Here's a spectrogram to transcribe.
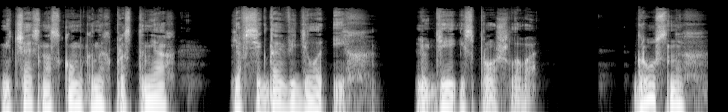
мечась на скомканных простынях, я всегда видела их, людей из прошлого. Грустных,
